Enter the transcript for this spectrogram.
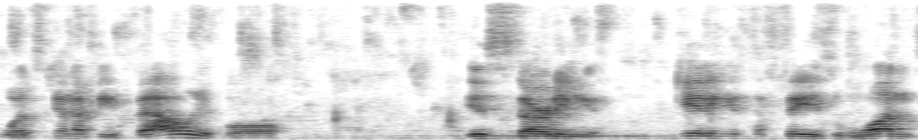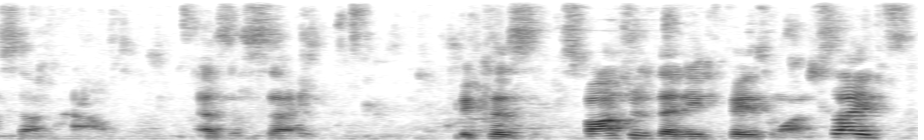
what's going to be valuable is starting getting it to phase one somehow as a site. Because sponsors that need phase one sites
